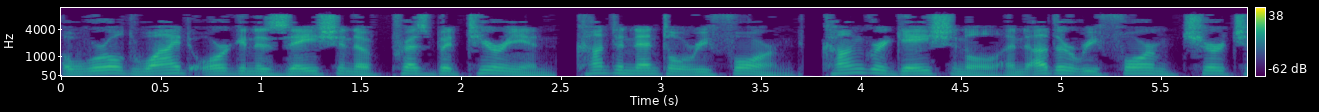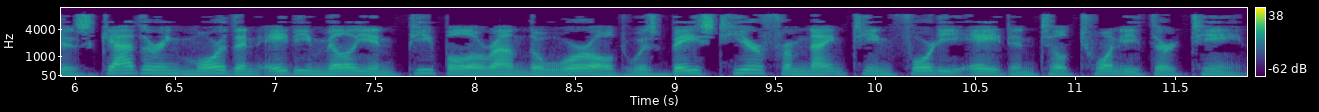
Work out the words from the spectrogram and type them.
a worldwide organization of Presbyterian, Continental Reformed, Congregational and other Reformed churches gathering more than 80 million people around the world was based here from 1948 until 2013.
